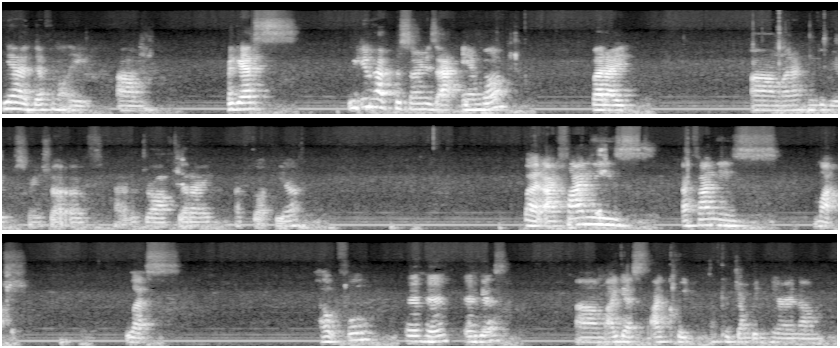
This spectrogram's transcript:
Yeah, definitely. Um, I guess we do have personas at Amber, but I um, and I can give you a screenshot of kind of a draft that I, I've got here. But I find these I find these much less helpful. Mm-hmm, mm-hmm. I guess. Um, I guess I could I could jump in here and um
